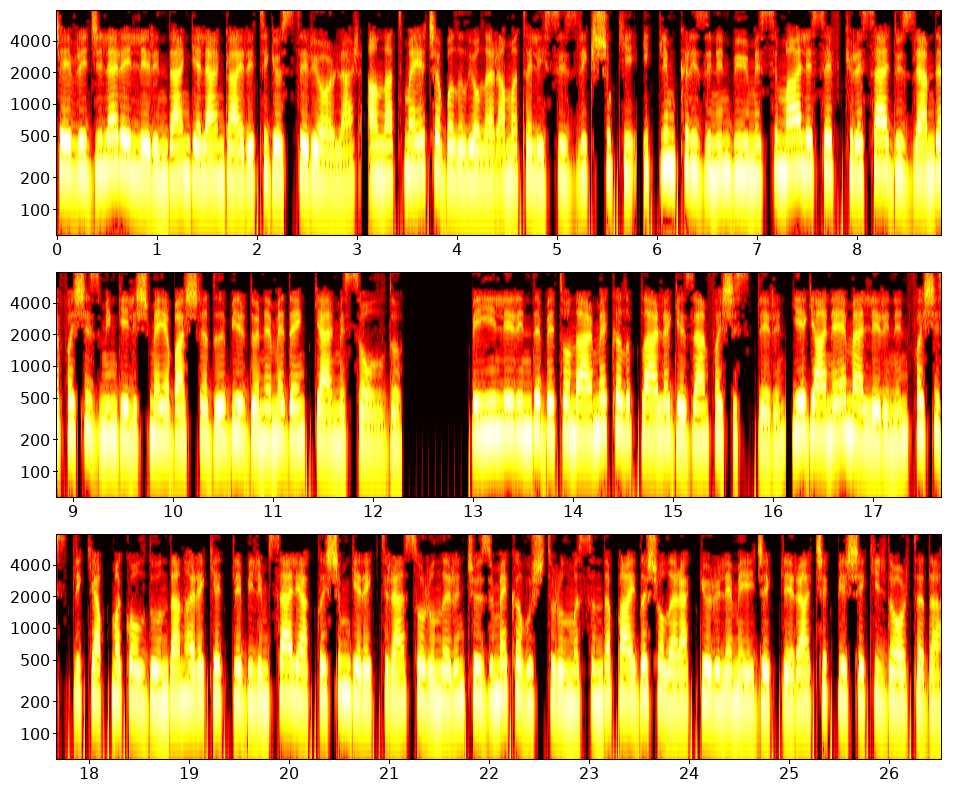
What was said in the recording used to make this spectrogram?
Çevreciler ellerinden gelen gayreti gösteriyorlar, anlatmaya çabalıyorlar ama talihsizlik şu ki, iklim krizinin büyümesi maalesef küresel düzlemde faşizmin gelişmeye başladığı bir döneme denk gelmesi oldu. Beyinlerinde betonarme kalıplarla gezen faşistlerin, yegane emellerinin faşistlik yapmak olduğundan hareketle bilimsel yaklaşım gerektiren sorunların çözüme kavuşturulmasında paydaş olarak görülemeyecekleri açık bir şekilde ortada.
